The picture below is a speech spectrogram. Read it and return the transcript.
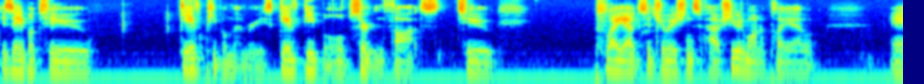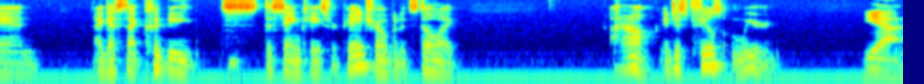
is able to give people memories give people certain thoughts to play out situations of how she would want to play out. And I guess that could be the same case for Pietro, but it's still like I don't know. It just feels weird. Yeah,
